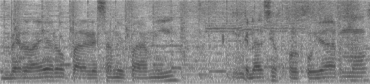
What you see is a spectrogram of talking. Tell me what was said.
verdadero para Alessandro y para mí. Gracias por cuidarnos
